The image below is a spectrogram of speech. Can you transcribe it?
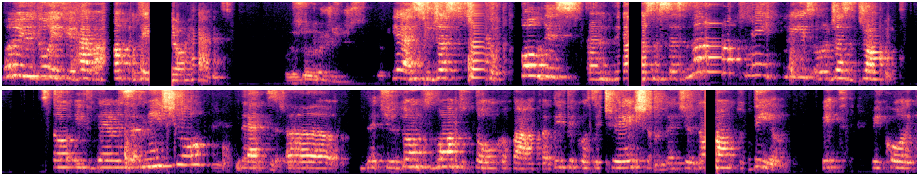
What do you do if you have a hot potato in your hand? Yes, you just try to hold this and the person says, no, not me, please, or just drop it. So if there is an issue that, uh, that you don't want to talk about, a difficult situation that you don't want to deal with, we call it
